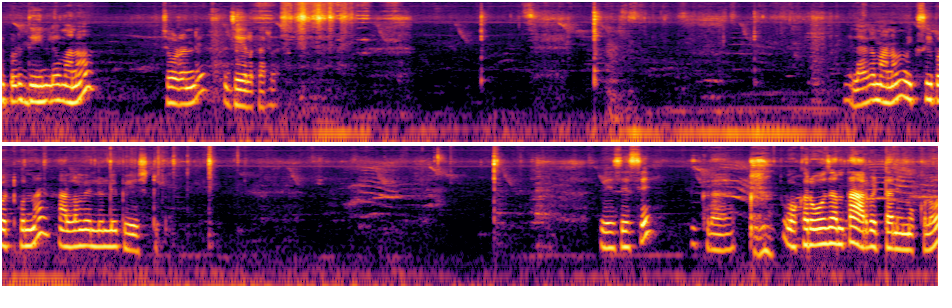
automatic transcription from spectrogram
ఇప్పుడు దీనిలో మనం చూడండి జీలకర్ర. ఇలాగ మనం మిక్సీ పట్టుకున్న అల్లం వెల్లుల్లి పేస్ట్. వేసేసి ఇక్కడ ఒక రోజంతా ఆరబెట్టాను ఈ ముక్కలు.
